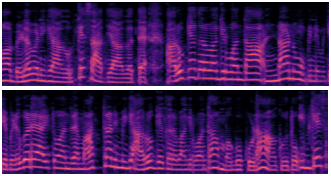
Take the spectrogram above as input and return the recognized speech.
ಅಂಡಾಣುವ ಬೆಳವಣಿಗೆ ಆಗೋಕ್ಕೆ ಸಾಧ್ಯ ಆಗುತ್ತೆ. ಆರೋಗ್ಯಕರವಾಗಿರುವಂತಹ ಅಂಡಾಣು ನಿಮಗೆ ಬಿಡುಗಡೆ ಆಯಿತು ಅಂದ್ರೆ ಮಾತ್ರ ನಿಮಗೆ ಆರೋಗ್ಯಕರವಾಗಿರುವಂತಹ ಮಗು ಕೂಡ ಆಗುವುದು ಇನ್ ಕೇಸ್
